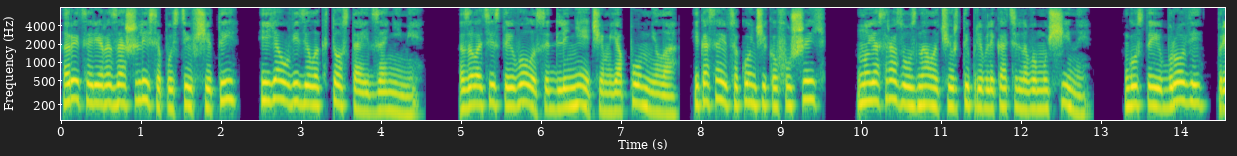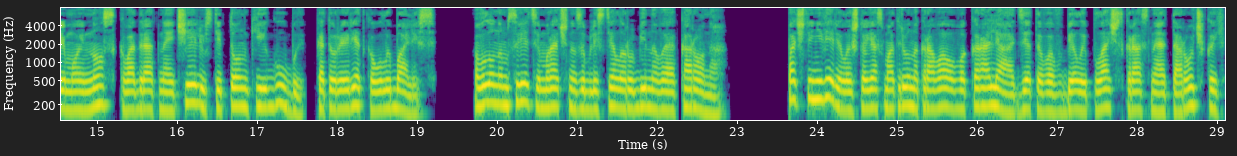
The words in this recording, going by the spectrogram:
Рыцари разошлись, опустив щиты, и я увидела, кто стоит за ними. Золотистые волосы длиннее, чем я помнила, и касаются кончиков ушей, но я сразу узнала черты привлекательного мужчины. Густые брови, прямой нос, квадратная челюсть и тонкие губы, которые редко улыбались. В лунном свете мрачно заблестела рубиновая корона. Почти не верила, что я смотрю на кровавого короля, одетого в белый плащ с красной оторочкой,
